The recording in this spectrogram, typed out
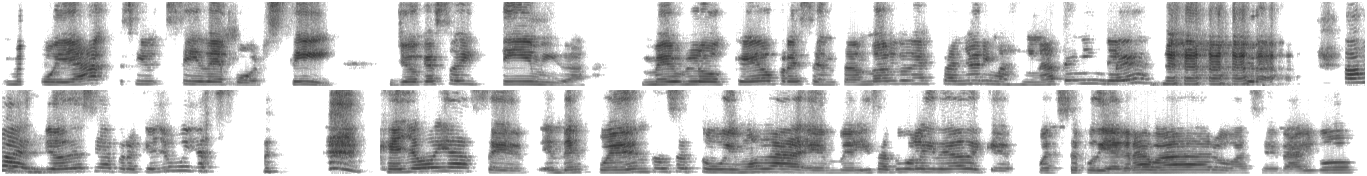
me voy a, si, si de por sí, yo que soy tímida, me bloqueo presentando algo en español, imagínate en inglés. Yo, yo decía, pero ¿qué yo voy a hacer? ¿Qué yo voy a hacer? Después entonces tuvimos la, eh, Melissa tuvo la idea de que pues se podía grabar o hacer algo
